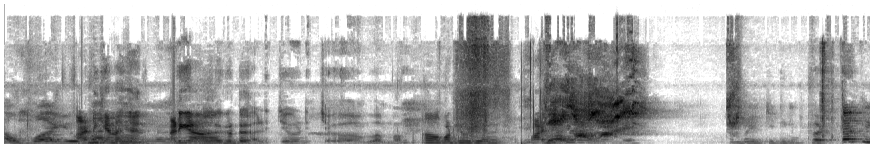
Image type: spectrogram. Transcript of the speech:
നമുക്ക് പോ അടിക്കണം ഞാൻ. അടിക്കണം കിട്ട് ആ കുറച്ച് കൂടി പെട്ടെന്ന്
